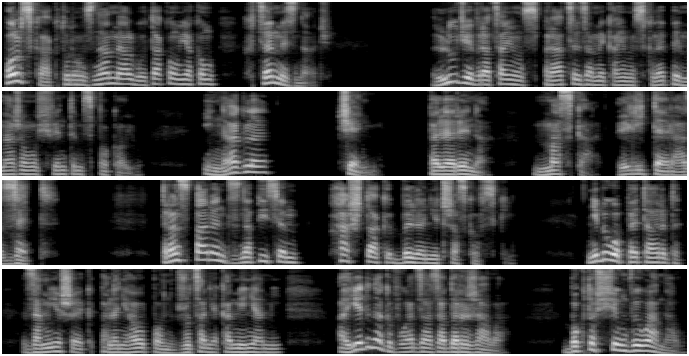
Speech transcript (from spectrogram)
Polska, którą znamy albo taką, jaką chcemy znać. Ludzie wracają z pracy, zamykają sklepy, marzą o świętym spokoju. I nagle cień, peleryna, maska, litera Z. Transparent z napisem hashtag byle nie Trzaskowski. Nie było petard, zamieszek, palenia opon, rzucania kamieniami, a jednak władza zadrżała, bo ktoś się wyłamał,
